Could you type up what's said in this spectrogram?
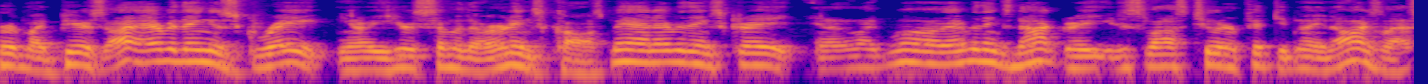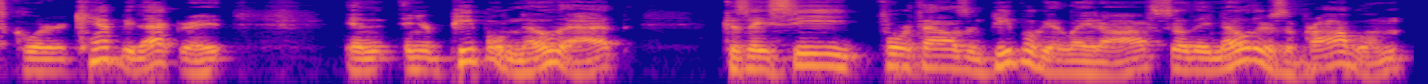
heard my peers, ah, everything is great. You know, you hear some of the earnings calls, man, everything's great. And I'm like, well, everything's not great. You just lost $250 million last quarter. It can't be that great. And, and your people know that because they see 4,000 people get laid off. So they know there's a problem.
